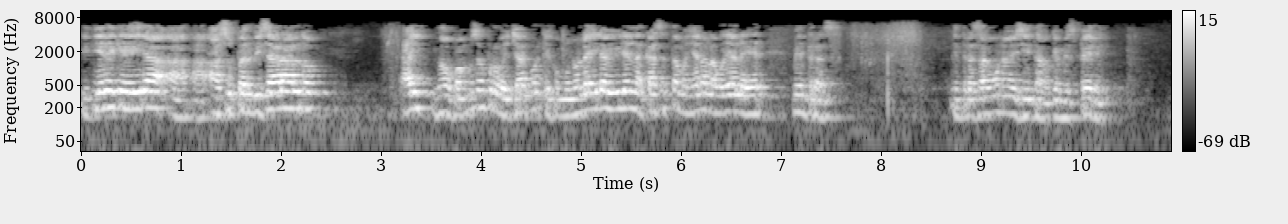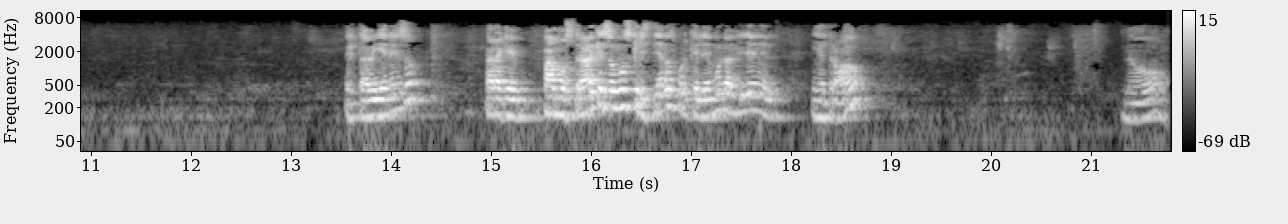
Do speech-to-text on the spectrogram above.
y tiene que ir a, supervisar algo, ay, no, vamos a aprovechar porque como no leí la Biblia en la casa esta mañana, la voy a leer mientras, mientras hago una visita, aunque me espere. ¿Está bien eso? Para que, para mostrar que somos cristianos porque leemos la Biblia en el, en el trabajo. No,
